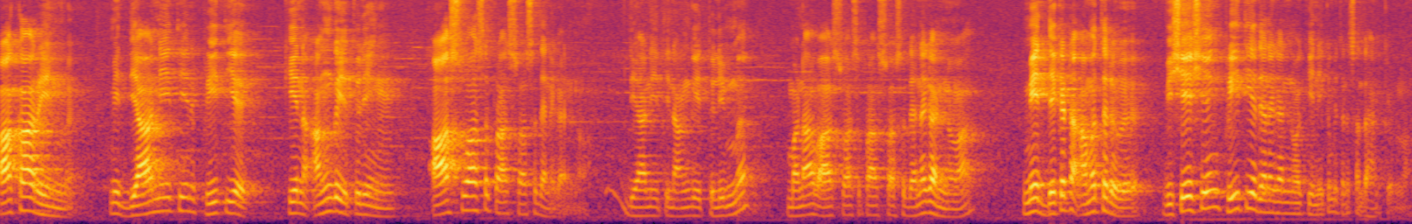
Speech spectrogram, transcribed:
ආකාරයෙන්ම මේ ධානයේ තියෙන ප්‍රීතිය කියන අංගය තුලින් ආස්වාස ප්‍රාස්වාස දැනගන්නවා. ධානයේ තියෙන අංගය තුලින්ම මනාව ආස්වාස ප්‍රාස්වාස දැනගන්නවා. මේ දෙකට අමතරව විශේෂයෙන් ප්‍රීතිය දැනගන්නවා කියන එක මෙතන සඳහන් කරනවා.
